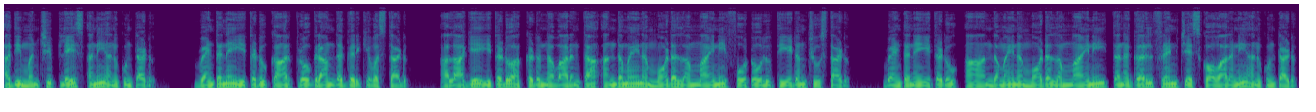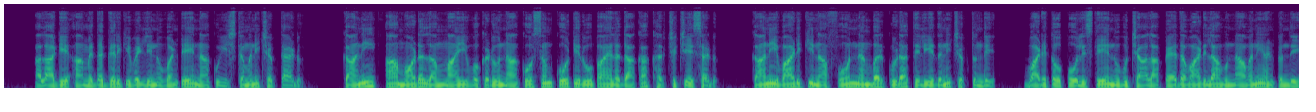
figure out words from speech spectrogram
అది మంచి ప్లేస్ అని అనుకుంటాడు. వెంటనే ఇతడు కార్ ప్రోగ్రాం దగ్గరికి వస్తాడు. అలాగే ఇతడు అక్కడున్న వారంతా అందమైన మోడల్ అమ్మాయిని ఫోటోలు తీయడం చూస్తాడు. వెంటనే ఇతడు ఆ అందమైన మోడల్ అమ్మాయిని తన గర్ల్ ఫ్రెండ్ చేసుకోవాలని అనుకుంటాడు. అలాగే ఆమె దగ్గరికి వెళ్ళి నువ్వంటే నాకు ఇష్టమని చెప్తాడు. కానీ ఆ మోడల్ అమ్మాయి ఒకడు నా కోసం కోటి రూపాయల దాకా ఖర్చు చేశాడు. కానీ వాడికి నా ఫోన్ నంబర్ కూడా తెలియదని చెప్తుంది. వాడితో పోలిస్తే నువ్వు చాలా పేదవాడిలా ఉన్నావని అంటుంది.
